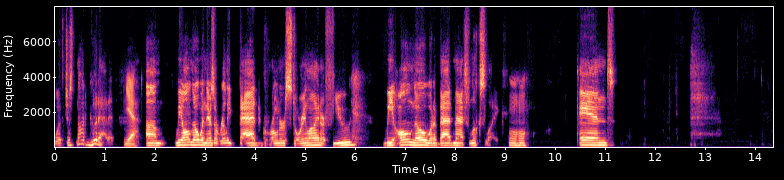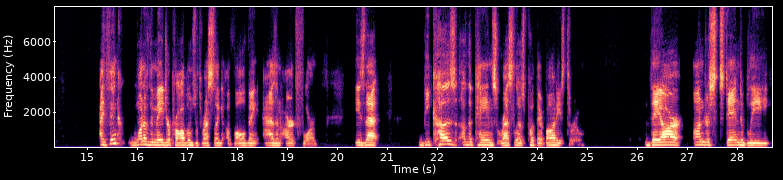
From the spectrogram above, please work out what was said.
with, just not good at it. Yeah. Um, we all know when there's a really bad groaner storyline or feud, we all know what a bad match looks like. hmm And I think one of the major problems with wrestling evolving as an art form is that because of the pains wrestlers put their bodies through, they are understandably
